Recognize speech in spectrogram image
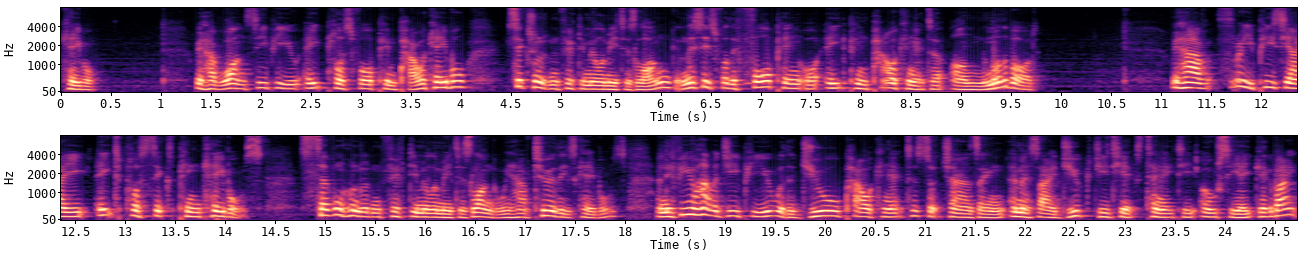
cable. We have one CPU 8 plus 4 pin power cable 650 millimeters long and this is for the 4 pin or 8 pin power connector on the motherboard. We have three PCIe 8 plus 6 pin cables 750 millimeters long we have two of these cables and if you have a GPU with a dual power connector such as an MSI Duke GTX 1080 OC8 gigabyte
